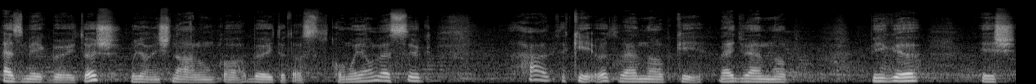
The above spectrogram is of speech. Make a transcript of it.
Ez még bőjtös, ugyanis nálunk a bőjtöt azt komolyan vesszük. Hát ki 50 nap, ki 40 nap, még, és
